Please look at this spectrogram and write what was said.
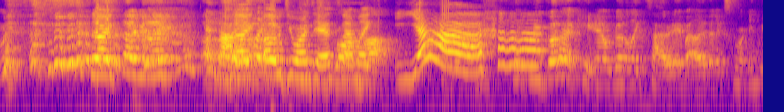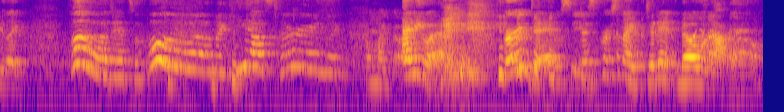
They're like- I'd be like, And uh-huh. they're like, like, oh do you want to dance and I'm like yeah like we go to Katie, I would go to like Saturday ballet the next morning and be like, "Oh, dance with oh," and like he asked her and like. oh my god. Anyway, it. Proceed. This person I didn't know that well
